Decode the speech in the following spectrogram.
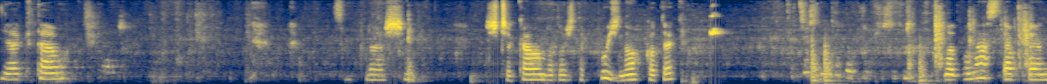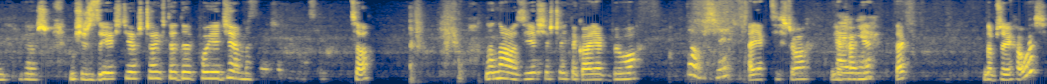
Jak tam? Zapraszam. Szczekałam, bo to już tak późno, kotek. Przyszliśmy. Na 12 ten, wiesz, musisz zjeść jeszcze i wtedy pojedziemy. Co? No no, zjeść jeszcze i tego, a jak było? Dobrze. A jak ci szło jechanie? Fajnie. Tak? Dobrze jechałaś?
